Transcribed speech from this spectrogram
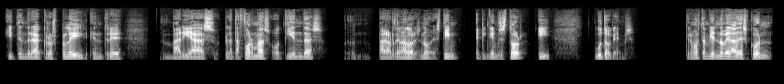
y tendrá crossplay entre varias plataformas o tiendas eh, para ordenadores, ¿no? Steam, Epic Games Store y Good Games. Tenemos también novedades con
